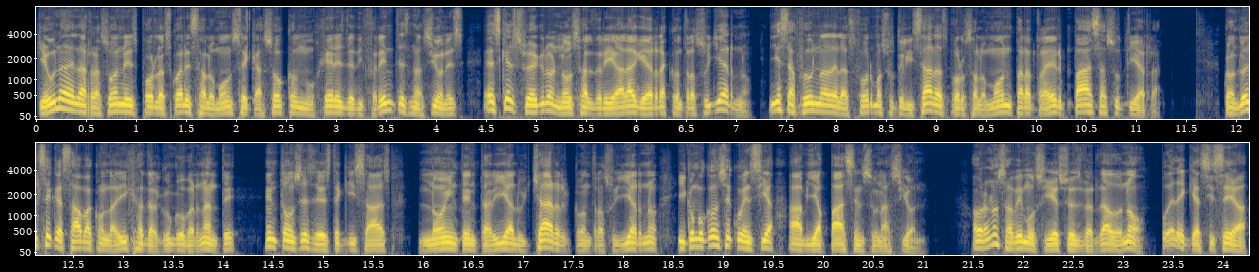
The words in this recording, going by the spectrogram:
que una de las razones por las cuales Salomón se casó con mujeres de diferentes naciones es que el suegro no saldría a la guerra contra su yerno. Y esa fue una de las formas utilizadas por Salomón para traer paz a su tierra. Cuando él se casaba con la hija de algún gobernante, entonces éste quizás no intentaría luchar contra su yerno y como consecuencia había paz en su nación. Ahora no sabemos si eso es verdad o no, puede que así sea,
